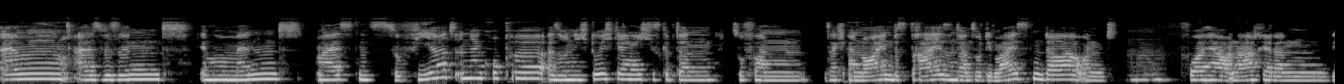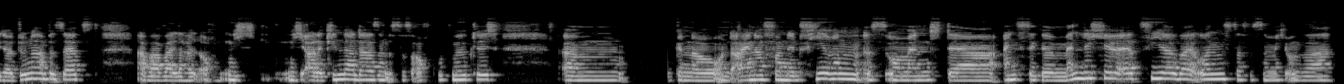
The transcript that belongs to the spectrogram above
ähm, also wir sind im Moment meistens zu viert in der Gruppe, also nicht durchgängig. Es gibt dann so von, sag ich mal, neun bis drei sind dann so die meisten da und mhm. vorher und nachher dann wieder dünner besetzt. Aber weil halt auch nicht, nicht alle Kinder da sind, ist das auch gut möglich. Ähm, Genau, und einer von den Vieren ist im Moment der einzige männliche Erzieher bei uns. Das ist nämlich unser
